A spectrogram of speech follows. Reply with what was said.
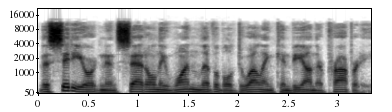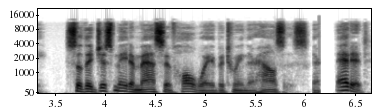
the city ordinance said only one livable dwelling can be on their property, so they just made a massive hallway between their houses. Edit,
